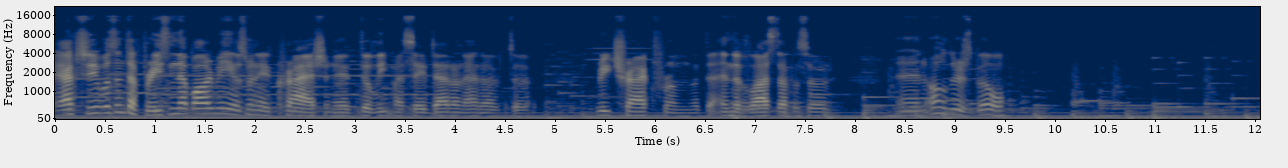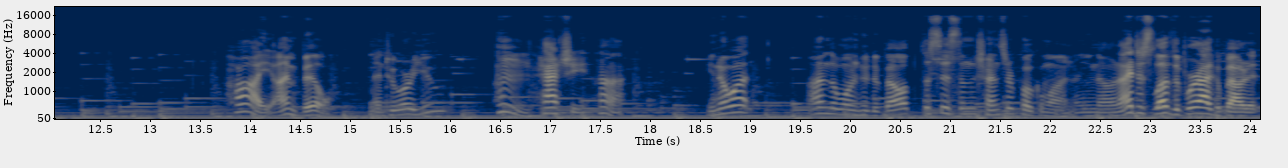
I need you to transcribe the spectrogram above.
actually, it wasn't the freezing that bothered me, it was when it crashed and it delete my save data and I had to, have to retrack from the end of the last episode. And oh, there's Bill. Hi, I'm Bill. And who are you? Hmm, Hatchy, huh? You know what? I'm the one who developed the system to transfer Pokemon, you know, and I just love to brag about it.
